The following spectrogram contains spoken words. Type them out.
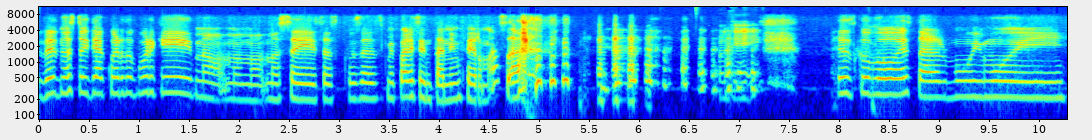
Pues no estoy de acuerdo porque no, no, no, no sé, esas cosas me parecen tan enfermas. Ok. Es como estar muy, muy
